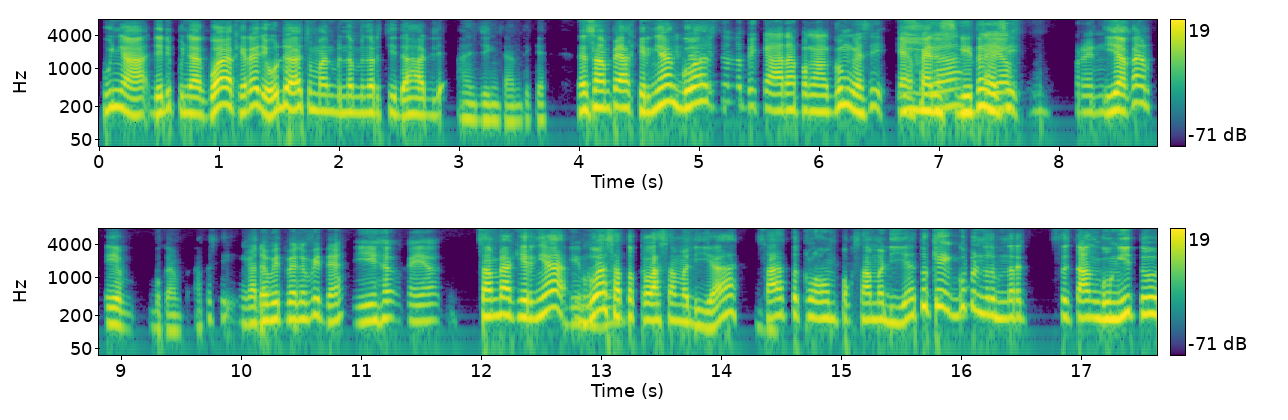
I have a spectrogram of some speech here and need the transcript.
punya jadi punya gue akhirnya ya udah cuman bener-bener Cidaha di- anjing cantik ya dan sampai akhirnya gue itu lebih ke arah pengagum gak sih? Kayak Iya, fans gitu gak kayak sih? Friends. iya kan iya bukan apa sih Enggak ada with benefit ya? Iya kayak sampai akhirnya gue satu kelas sama dia satu kelompok sama dia tuh kayak gue bener-bener secanggung itu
